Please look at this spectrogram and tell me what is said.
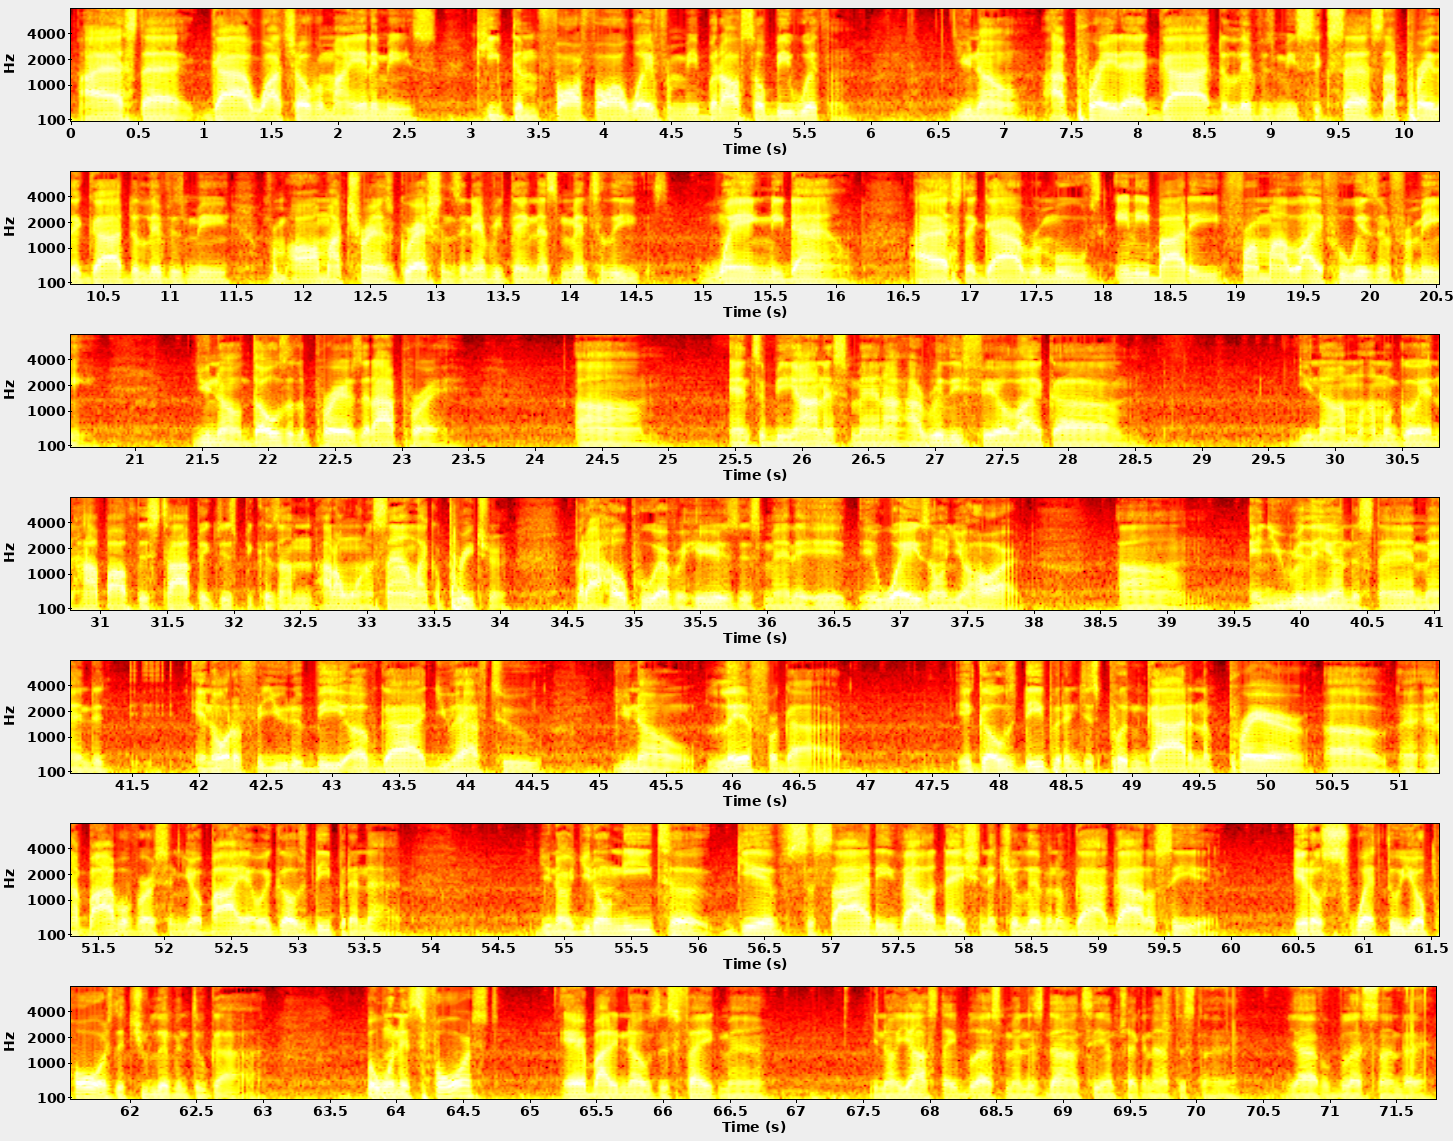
I ask that God watch over my enemies, keep them far far away from me, but also be with them. You know, I pray that God delivers me success. I pray that God delivers me from all my transgressions and everything that's mentally weighing me down. I ask that God removes anybody from my life who isn't for me. You know, those are the prayers that I pray. Um, and to be honest, man, I, I really feel like, um, you know, I'm, I'm gonna go ahead and hop off this topic just because I'm I don't want to sound like a preacher. But I hope whoever hears this, man, it, it, it weighs on your heart. Um, and you really understand, man, that in order for you to be of God, you have to, you know, live for God. It goes deeper than just putting God in a prayer uh, and a Bible verse in your bio. It goes deeper than that. You know, you don't need to give society validation that you're living of God. God will see it. It'll sweat through your pores that you're living through God. But when it's forced, everybody knows it's fake, man. You know, y'all stay blessed, man. It's Don T. I'm checking out this thing. Y'all have a blessed Sunday.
